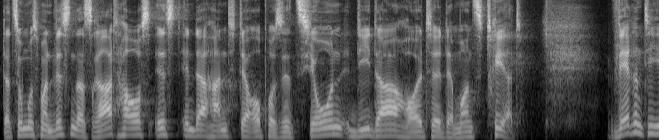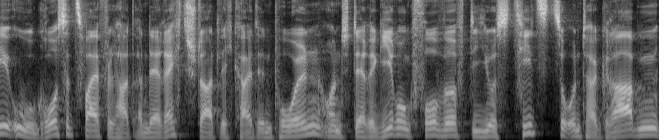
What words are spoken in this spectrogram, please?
Dazu muss man wissen, das Rathaus ist in der Hand der Opposition, die da heute demonstriert. Während die EU große Zweifel hat an der Rechtsstaatlichkeit in Polen und der Regierung vorwirft, die Justiz zu untergraben,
